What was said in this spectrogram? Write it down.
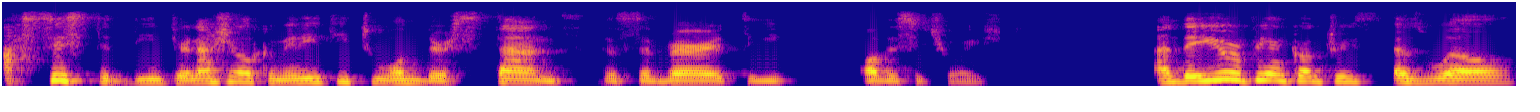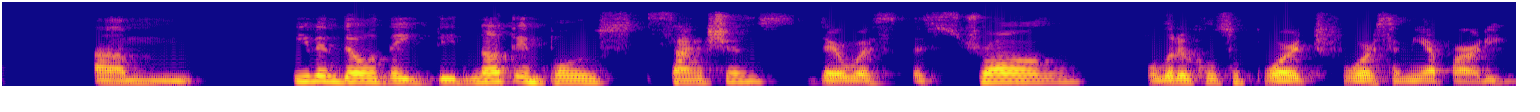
assisted the international community to understand the severity of the situation. And the European countries as well, um, even though they did not impose sanctions, there was a strong political support for Semilla Party.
